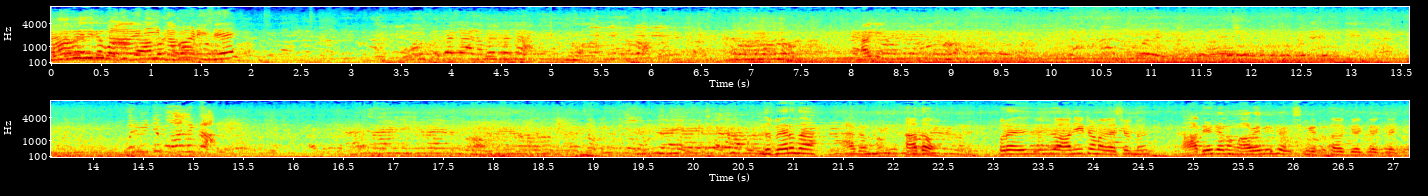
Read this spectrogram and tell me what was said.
മാവേലിക്ക് കുറച്ച് ഇത് പേരെന്താ? അതോ ഒരു ഇത് ആദ്യമായിട്ടാണോ വേസ്റ്റ് ആദ്യമായിട്ടാണ് മാവേലിക്ക് വിഷയം കിട്ടുന്നത്. Okay okay okay okay.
